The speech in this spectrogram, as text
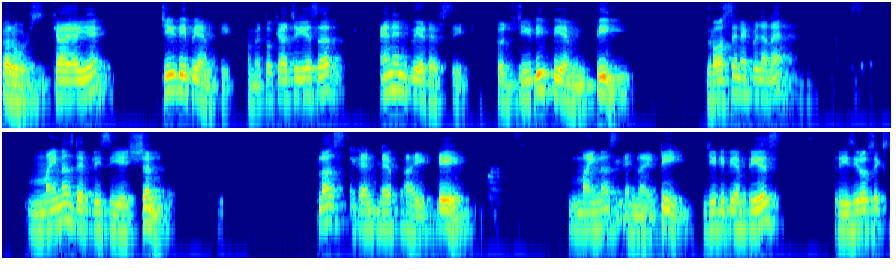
crore. क्या आया ये? जीडीपीएमपी हमें तो क्या चाहिए, sir? N N P at F C तो जीडीपीएमपी ग्रॉस से नेट पे जाना है। Minus depreciation plus N F I A T GDPMP is three zero six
